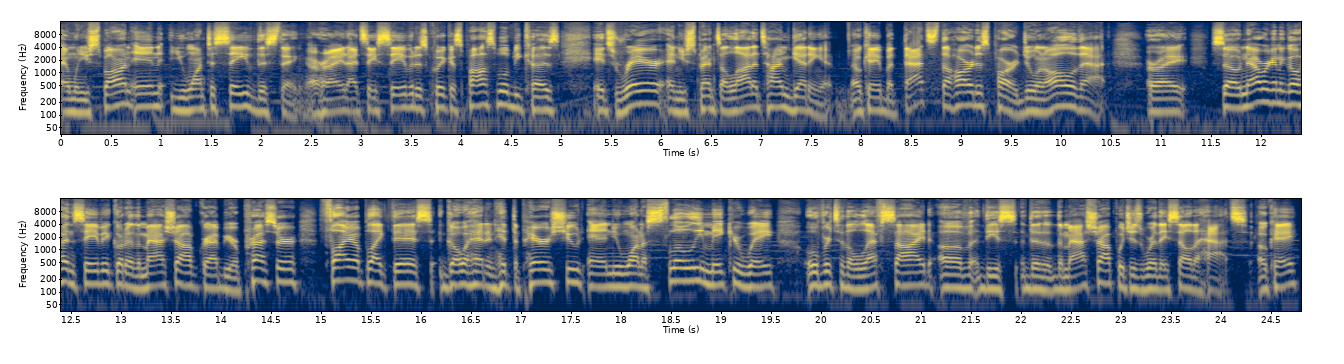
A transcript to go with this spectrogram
and when you spawn in, you want to save this thing. All right, I'd say save it as quick as possible because it's rare and you spent a lot of time getting it. Okay, but that's the hardest part, doing all of that. All right, so now we're gonna go ahead and save it. Go to the mask shop, grab your oppressor, fly up like this, go ahead and hit the parachute, and you want to slowly make your way over to the left side of of these the the shop, which is where they sell the hats. Okay,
